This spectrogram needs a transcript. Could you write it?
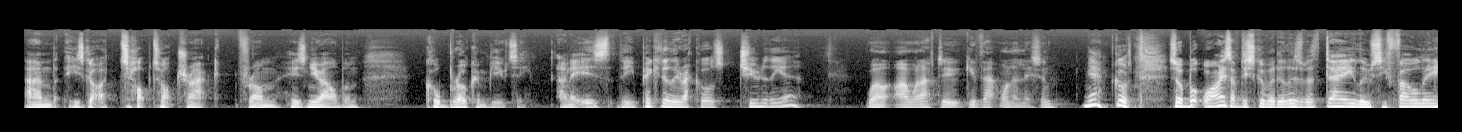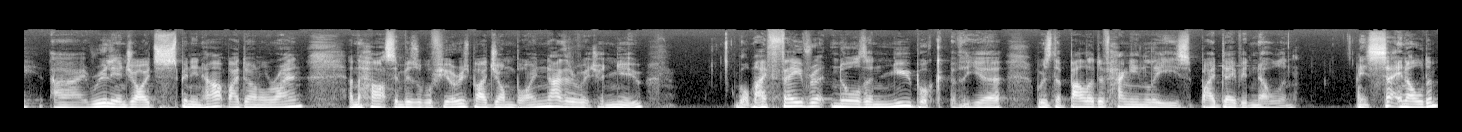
and he's got a top top track from his new album called Broken Beauty, and it is the Piccadilly Records Tune of the Year. Well, I will have to give that one a listen. Yeah, good. So, book wise, I've discovered Elizabeth Day, Lucy Foley. I really enjoyed Spinning Heart by Donal Ryan and The Heart's Invisible Furies by John Boyne, neither of which are new. But my favourite Northern new book of the year was The Ballad of Hanging Lees by David Nolan. It's set in Oldham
